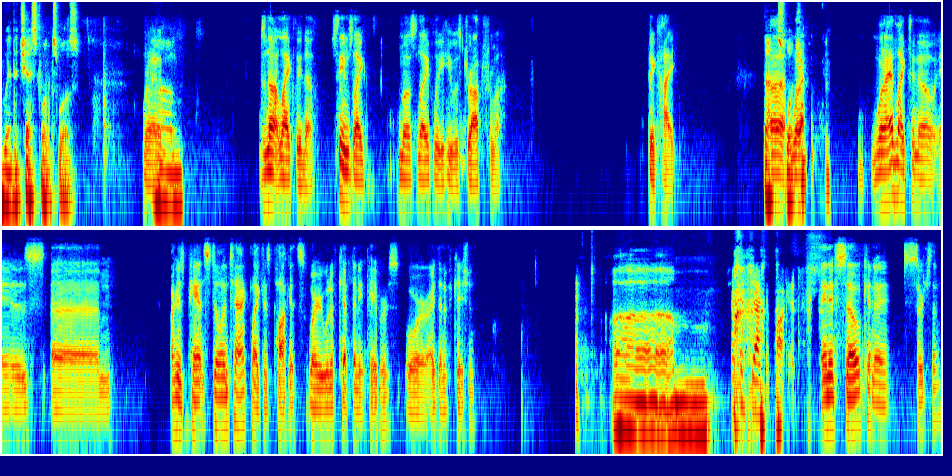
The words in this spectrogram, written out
where the chest once was. Right. Um, it's not likely though. Seems like most likely he was dropped from a big height. that's Uh, what, what you. What I'd like to know is um, are his pants still intact, like his pockets, where he would have kept any papers or identification? Um, Check his jacket pocket. And if so, can I search them?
